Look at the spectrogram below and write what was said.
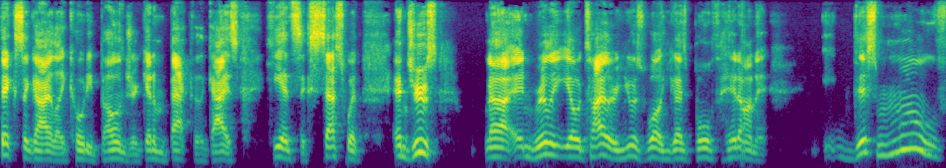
fix a guy like Cody Bellinger, get him back to the guys he had success with, and Juice, uh, and really, yo, Tyler, you as well. You guys both hit on it. This move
